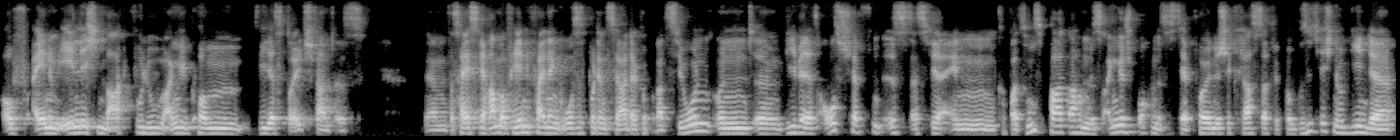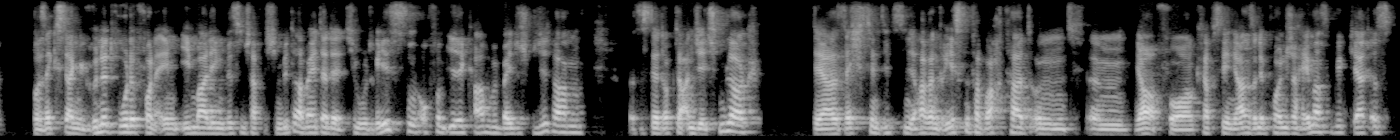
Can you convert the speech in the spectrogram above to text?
auf einem ähnlichen Marktvolumen angekommen, wie das Deutschland ist. Ähm, das heißt, wir haben auf jeden Fall ein großes Potenzial der Kooperation. Und äh, wie wir das ausschöpfen, ist, dass wir einen Kooperationspartner haben, das ist angesprochen, das ist der polnische Cluster für Komposittechnologien, der vor sechs Jahren gegründet wurde von einem ehemaligen wissenschaftlichen Mitarbeiter der TU Dresden, auch vom ILK, wo wir beide studiert haben. Das ist der Dr. Andrzej Czulak, der 16, 17 Jahre in Dresden verbracht hat und ähm, ja, vor knapp zehn Jahren seine polnische Heimat zurückgekehrt ist.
